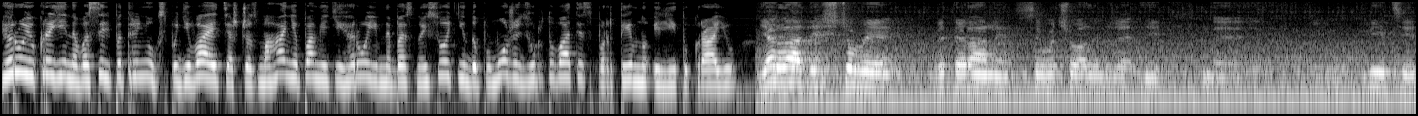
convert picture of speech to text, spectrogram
Герой України Василь Петренюк сподівається, що змагання пам'яті героїв Небесної Сотні допоможуть згуртувати спортивну еліту краю. Я радий, що ви, ветерани, сивочоли вже і е, в віці,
